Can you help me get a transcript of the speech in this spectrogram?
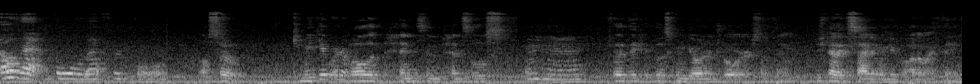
Oh, that bowl, that fruit bowl. Also, can we get rid of all the pens and pencils? Mhm. I feel like they could, those can go in a drawer or something. You just got excited when you bought them, I think.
